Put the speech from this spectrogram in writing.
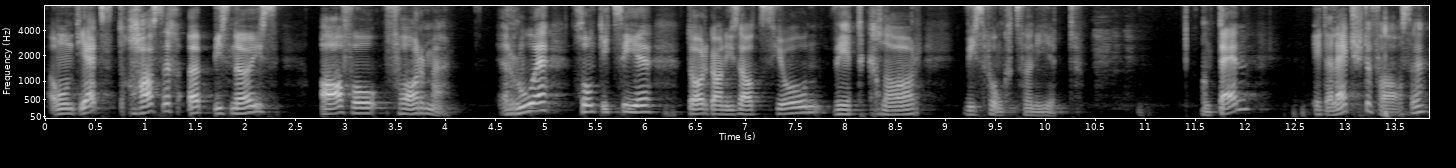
Und jetzt kann sich etwas Neues anfangen formen. Ruhe kommt in die die Organisation wird klar, wie es funktioniert. Und dann, in der letzten Phase,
